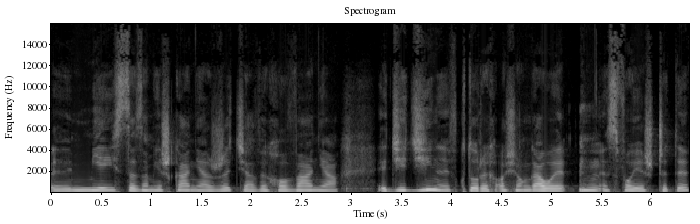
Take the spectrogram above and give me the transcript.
y, miejsce zamieszkania, życia, wychowania, dziedziny, w których osiągały swoje szczyty.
